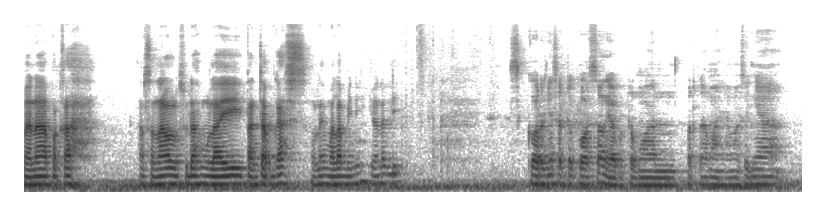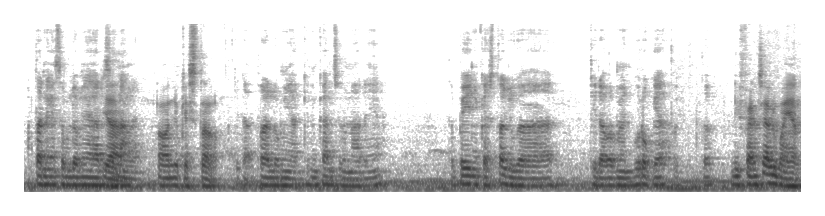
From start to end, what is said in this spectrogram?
Mana apakah Arsenal sudah mulai tancap gas mulai malam ini? Gimana Bli? Skornya 1-0 ya pertemuan pertama ya. Maksudnya pertandingan sebelumnya Ya, Arsenal kan. lawan Newcastle. Tidak terlalu meyakinkan sebenarnya. Tapi Newcastle juga tidak bermain buruk ya begitu. Defense-nya lumayan.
